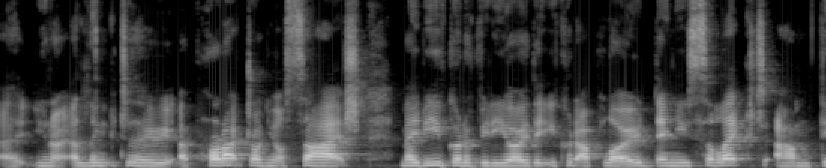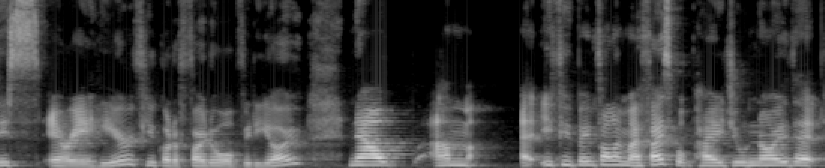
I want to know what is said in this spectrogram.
a, you know a link to a product on your site. Maybe you've got a video that you could upload. Then you select um, this area here if you've got a photo or video. Now um, if you've been following my Facebook page, you'll know that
